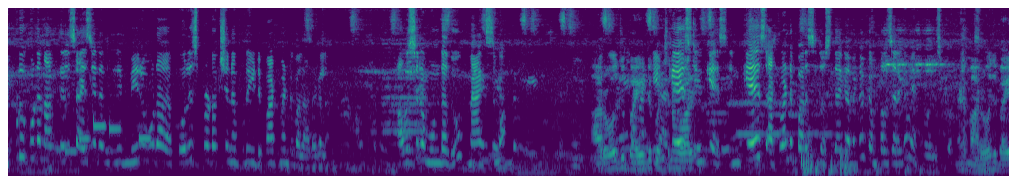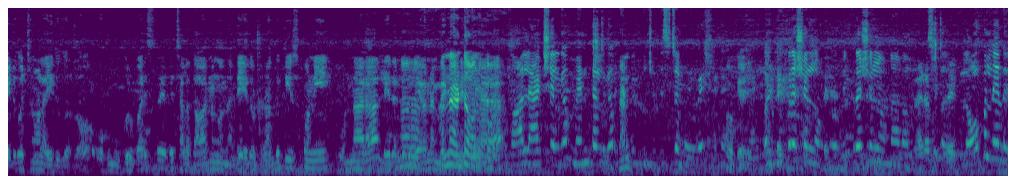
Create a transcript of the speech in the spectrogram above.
ఎప్పుడు కూడా నాకు తెలిసి ఐసీడబ్ల్యూ మీరు కూడా పోలీస్ ప్రొటెక్షన్ ఎప్పుడు ఈ డిపార్ట్మెంట్ వాళ్ళు అడగల. అవసరం ఉండదు మాక్సిమం. ఆ రోజు బయటకు వచ్చిన వాళ్ళు ఇన్ కేస్ ఇన్ కేస్ అటువంటి పరిస్థితి వస్తే కనుక కంపల్సరీగా మేము మేడం ఆ రోజు బయటకు వచ్చిన వాళ్ళు ఐదుగురులో ఒక ముగ్గురు పరిస్థితి అయితే చాలా దారుణంగా ఉంది. అంటే ఏదో డ్రగ్ తీసుకొని ఉన్నారా? లేదంటే? ఏమైనా? వాళ్ళు యాక్చువల్గా మెంటల్గా కొంచెం డిస్టర్బ్ అయ్యారు. ఓకే. వాళ్ళు డిప్రెషన్లో ఉన్నారు డిప్రెషన్లో ఉన్న వాళ్ళు. లోపల నేను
